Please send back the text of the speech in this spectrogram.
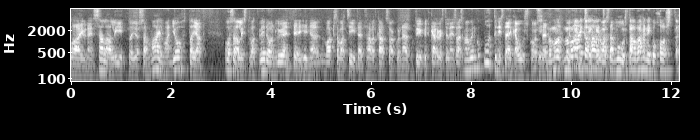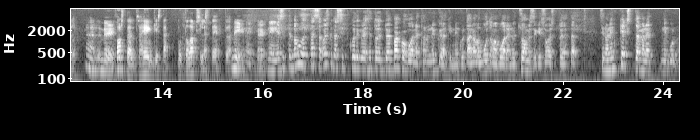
maailmanlaajuinen salaliitto, jossa maailman johtajat osallistuvat vedon lyönteihin ja maksavat siitä, että saavat katsoa, kun nämä tyypit kärvistelee. Niin mä voin niin Putinista ehkä uskoa sen. Niin, mä, mä, mä Mutta aika harvasta että muusta. Tää on vähän niin kuin hostel. Niin. Hostel se henkistä, mutta lapsille tehtyä. Niin. Niin, niin. niin, ja sitten mä luulen, että tässä, olisiko tässä sitten kuitenkin se toi, toi pakohuoneethan on nykyäänkin, niin kuin, tai on ollut muutaman vuoden nyt Suomessakin suosittu, että siinä on niin keksitty tämmöinen niin kuin,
